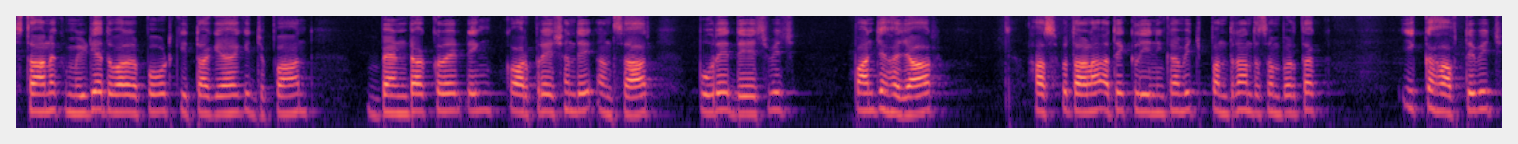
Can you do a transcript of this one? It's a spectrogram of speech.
ਸਥਾਨਕ ਮੀਡੀਆ ਦੁਆਰਾ ਰਿਪੋਰਟ ਕੀਤਾ ਗਿਆ ਹੈ ਕਿ ਜਾਪਾਨ ਬੈਂਡਾਕਰੇਟਿੰਗ ਕਾਰਪੋਰੇਸ਼ਨ ਦੇ ਅਨੁਸਾਰ ਪੂਰੇ ਦੇਸ਼ ਵਿੱਚ 5000 ਹਸਪਤਾਲਾਂ ਅਤੇ ਕਲੀਨਿਕਾਂ ਵਿੱਚ 15 ਦਸੰਬਰ ਤੱਕ ਇੱਕ ਹਫ਼ਤੇ ਵਿੱਚ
